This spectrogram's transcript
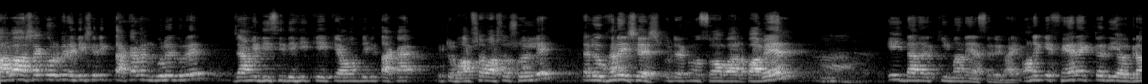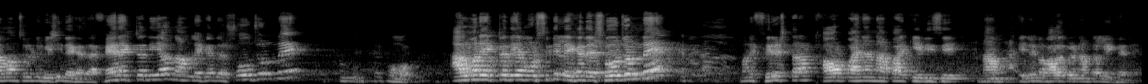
বাবা আশা করবেন, এদিক সেদিক তাকাবেন, ঘুরে ঘুরে যে আমি দিছি দেখি, কে কে আমার দিকে তাকায়, একটু ভাবসা বাসা শরীরে তাহলে ওখানেই শেষ, ওটার কোনো সব আর পাবেন এই দানের কি মানে আছে রে ভাই? অনেকে ফ্যান একটা দিয়ে গ্রামাঞ্চলে একটু বেশি দেখা যায়। ফ্যান একটা দিয়েও নাম লেখা দেয় সৌজন্যে আলমারি একটা দিয়ে মসজিদে লেখা দেয় সৌজন্যে মানে ফ্রেশ তারা খাওয়ার পায় না না পায়, কে দিছে, নাম, এই জন্য ভালো করে নামটা লিখে দেয়।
